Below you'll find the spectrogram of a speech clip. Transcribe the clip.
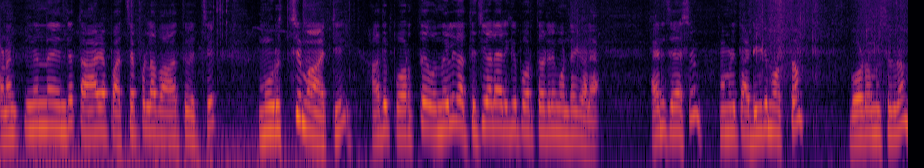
ഉണങ്ങുന്നതിന്റെ താഴെ പച്ചപ്പുള്ള ഭാഗത്ത് വെച്ച് മുറിച്ച് മാറ്റി അത് പുറത്ത് ഒന്നുകിൽ കത്തിച്ച് കളയാം അല്ലെങ്കിൽ പുറത്തോട്ടും കൊണ്ടേ കളയാം. അതിനുശേഷം നമ്മൾ തടിയിൽ മൊത്തം ബോഡോമിശ്രിതം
